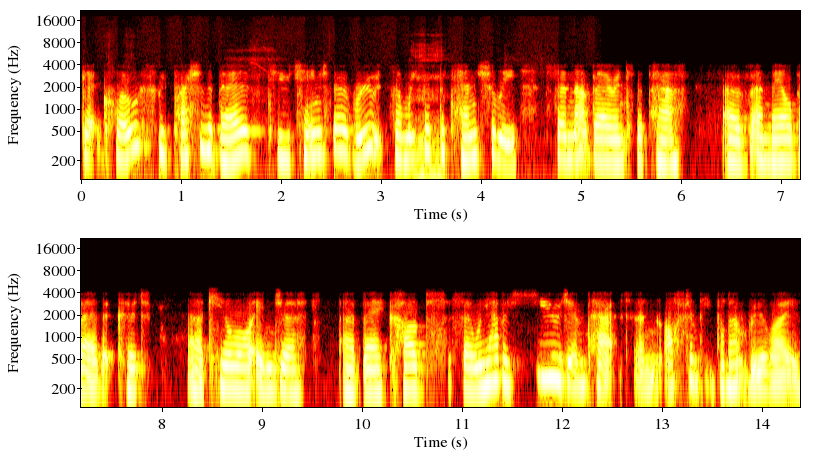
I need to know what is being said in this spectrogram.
get close, we pressure the bears to change their routes, and we mm-hmm. could potentially send that bear into the path of a male bear that could uh, kill or injure uh, bear cubs. So we have a huge impact, and often people don't realize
